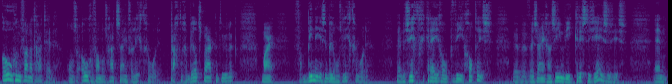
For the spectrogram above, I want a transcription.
ogen van het hart hebben. Onze ogen van ons hart zijn verlicht geworden. Prachtige beeldspraak natuurlijk, maar van binnen is er bij ons licht geworden. We hebben zicht gekregen op wie God is. We, zijn gaan zien wie Christus Jezus is. En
